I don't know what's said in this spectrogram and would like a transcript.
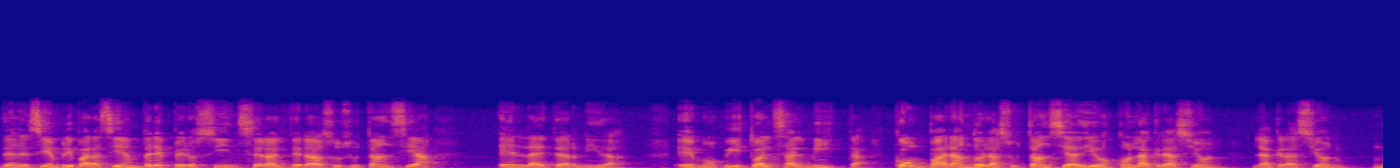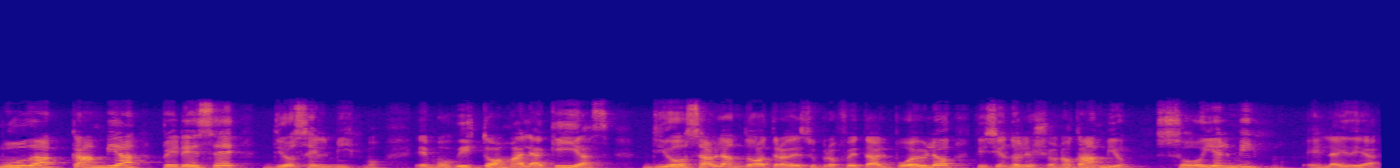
desde siempre y para siempre, pero sin ser alterada su sustancia en la eternidad. Hemos visto al salmista comparando la sustancia de Dios con la creación. La creación muda, cambia, perece, Dios el mismo. Hemos visto a Malaquías, Dios hablando a través de su profeta al pueblo, diciéndole yo no cambio, soy el mismo, es la idea.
